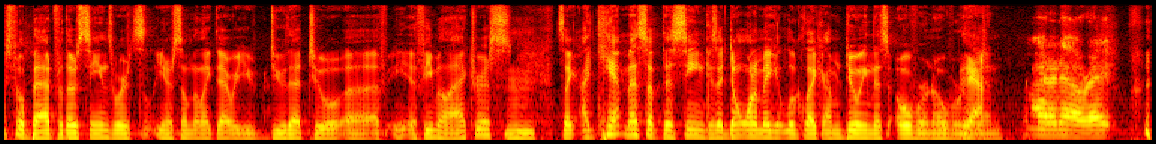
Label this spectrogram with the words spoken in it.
Always feel bad for those scenes where it's you know something like that where you do that to a, a, a female actress. Mm-hmm. It's like I can't mess up this scene because I don't want to make it look like I'm doing this over and over Yeah. again. I don't know, right? He's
